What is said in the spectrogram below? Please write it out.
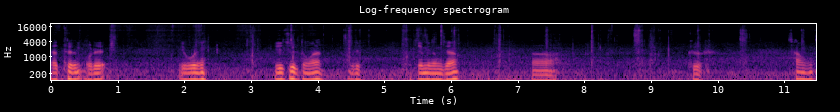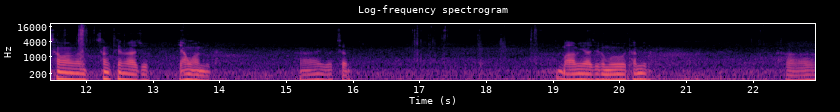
여튼, 올해, 이번에 일주일 동안 우리 개미농장, 어, 그, 상, 상황은, 상태는 아주 양호합니다. 아, 이거 참. 마음이 아주 흐뭇합니다. 아,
